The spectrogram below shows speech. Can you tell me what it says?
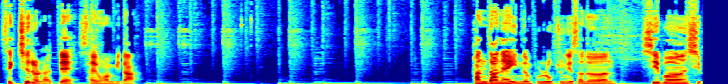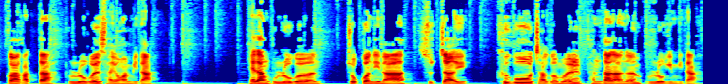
색칠을 할 때 사용합니다. 판단에 있는 블록 중에서는 10은 10과 같다 블록을 사용합니다. 해당 블록은 조건이나 숫자의 크고 작음을 판단하는 블록입니다.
